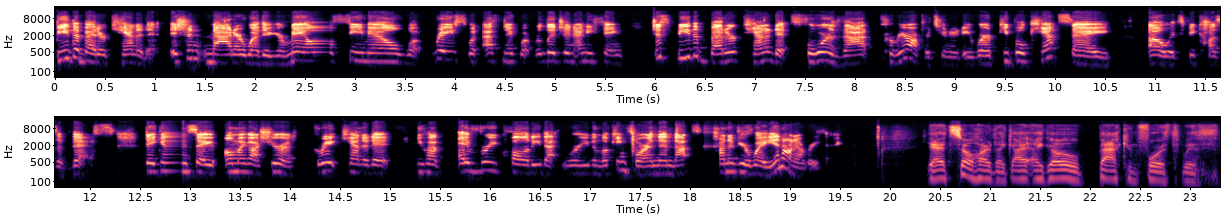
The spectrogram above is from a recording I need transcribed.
be the better candidate. It shouldn't matter whether you're male, female, what race, what ethnic, what religion, anything just be the better candidate for that career opportunity where people can't say, oh, it's because of this. They can say, oh my gosh, you're a great candidate. You have every quality that we're even looking for. And then that's kind of your way in on everything. Yeah, it's so hard. Like I, I go back and forth with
